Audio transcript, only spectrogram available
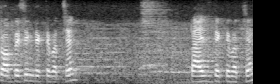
টপ বেসিং দেখতে পাচ্ছেন। টাইলস দেখতে পাচ্ছেন।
